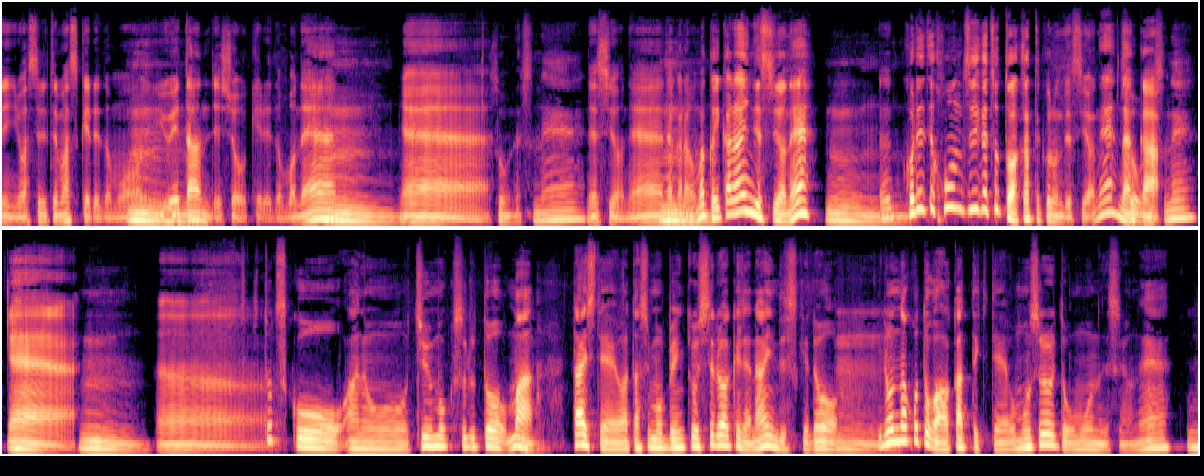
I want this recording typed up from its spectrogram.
すでに忘れてますけれども、うん言えたんでしょうけれどもうね。ん。ええそうですね。ですよね。だからうまくいかないんですよね。うん。これで本髄がちょっと分かってくるんですよね。なんか。そうですね。ええうん。うん。一つこう、あのー注目すると、まあ、対して私も勉強してるわけじゃないんですけど、うんいろんなことが分かってきて面白いと思うんですよね。うんう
